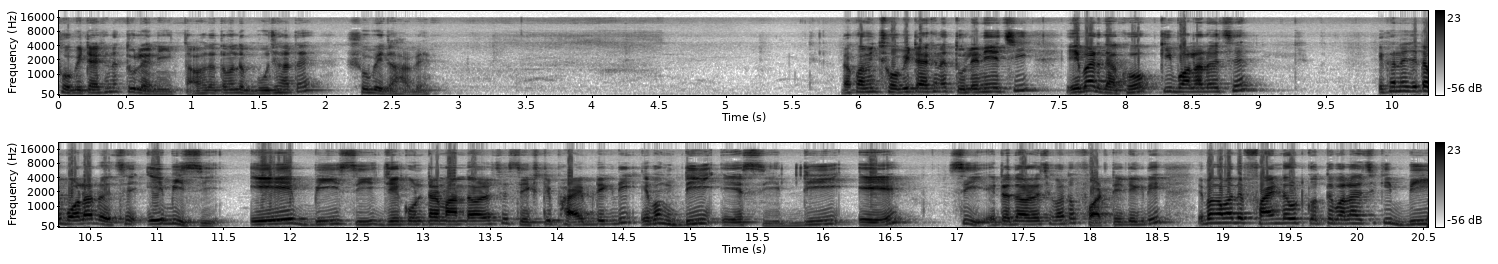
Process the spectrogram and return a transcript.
ছবিটা এখানে তুলে নিই, তাহলে তোমাদের বুঝাতে সুবিধা হবে। দেখো, আমি ছবিটা এখানে তুলে নিয়েছি। এবার দেখো, কি বলা রয়েছে? এখানে যেটা বলা রয়েছে এবিসি এ বিসি যে কোনটার মান দেওয়া রয়েছে সিক্সটি ফাইভ ডিগ্রি এবং D A C D A C এটা দেওয়া রয়েছে কত? ফর্টি ডিগ্রি এবং আমাদের ফাইন্ড আউট করতে বলা হয়েছে কি বি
